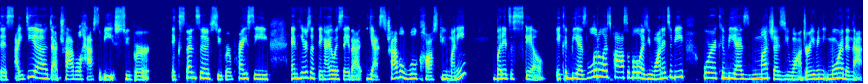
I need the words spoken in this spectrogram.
this idea that travel has to be super expensive, super pricey. And here's the thing I always say that yes, travel will cost you money, but it's a scale. It could be as little as possible as you want it to be, or it can be as much as you want, or even more than that.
